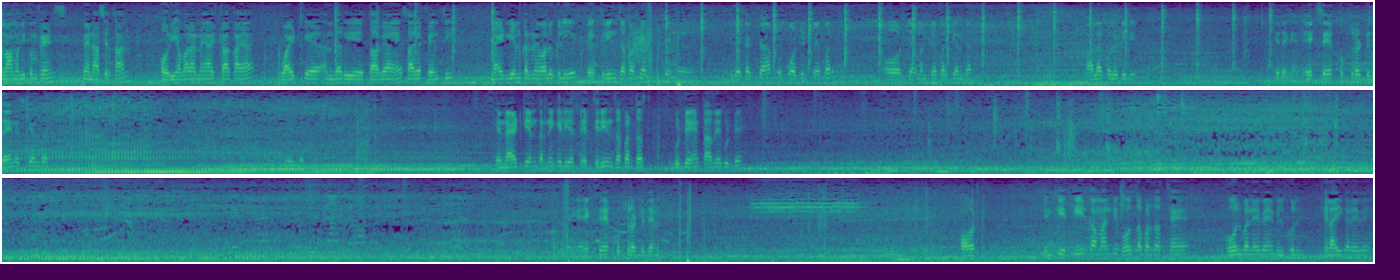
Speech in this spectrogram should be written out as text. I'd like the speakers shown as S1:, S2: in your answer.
S1: वालेकुम फ्रेंड्स मैं नासिर खान और ये हमारा नया स्टॉक आया है। वाइट के अंदर ये ताबिया हैं सारे फैंसी नाइट गेम करने वालों के लिए बेहतरीन, ज़बरदस्त देख सकते हैं आप इम्पोर्टेड पेपर और जर्मन पेपर के अंदर। आला क्वालिटी के। ये देखें, एक से एक खूबसूरत डिज़ाइन है इसके अंदर। ये नाइट गेम करने के लिए बेहतरीन, ज़बरदस्त गुड्डे हैं, तावे गुड्डे। एक से एक खूबसूरत डिज़ाइन। और इनके तीर कमान भी बहुत ज़बरदस्त हैं। गोल बने हुए हैं, बिल्कुल खिलाई करे हुए।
